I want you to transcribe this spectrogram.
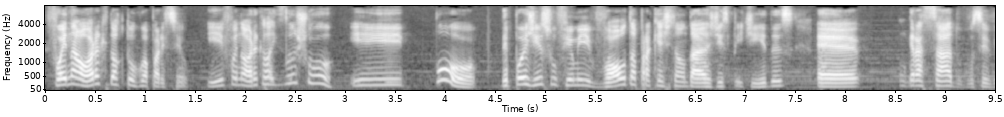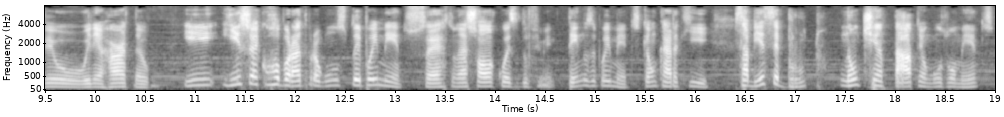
foi na hora que Doctor Who apareceu. E foi na hora que ela deslanchou. E, pô, depois disso o filme volta pra questão das despedidas. É engraçado você ver o William Hartnell. E, e isso é corroborado por alguns depoimentos, certo? Não é só a coisa do filme. Tem nos depoimentos. Que é um cara que sabia ser bruto, não tinha tato em alguns momentos,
